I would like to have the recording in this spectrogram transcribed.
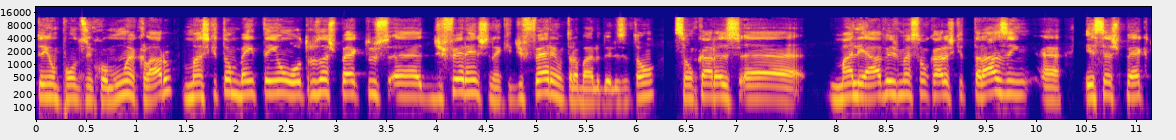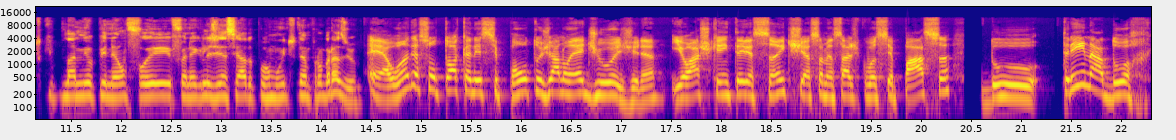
tenham pontos em comum, é claro, mas que também tenham outros aspectos é, diferentes, né? Que diferem o trabalho deles. Então, são caras é, maleáveis, mas são caras que trazem é, esse aspecto que, na minha opinião, foi, foi negligenciado por muito tempo no Brasil. É, o Anderson toca nesse ponto já não é de hoje, né? E eu acho que é interessante essa mensagem que você passa do treinador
